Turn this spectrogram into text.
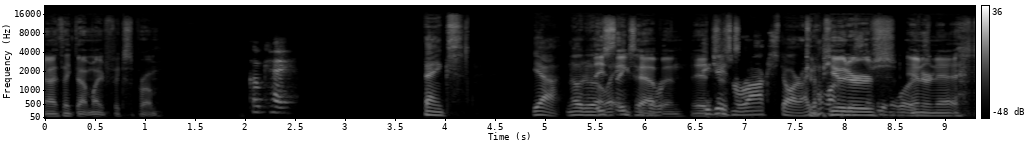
And I think that might fix the problem. Okay. thanks. Yeah, no, no, These no, things AJ's happen. It AJ's just- a rock star. I don't wanna miss any of computers, the internet.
